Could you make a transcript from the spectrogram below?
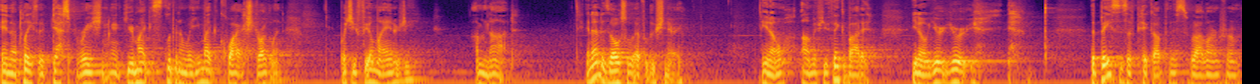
in a place of desperation. You might be slipping away. You might be quiet, struggling, but you feel my energy. I'm not. And that is also evolutionary. You know, um, if you think about it, you know, you're, you're, the basis of pickup, and this is what I learned from,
